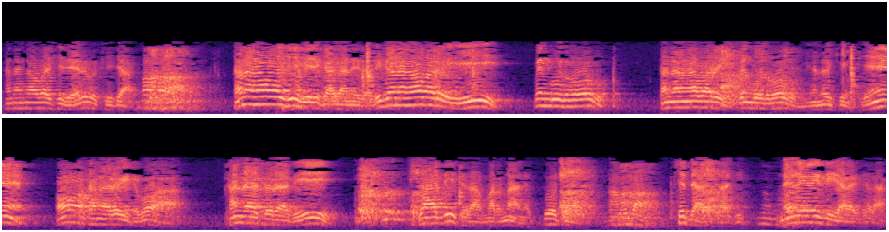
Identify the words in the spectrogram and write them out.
ခန္ဓာ၅ပါးရှိတယ်လို့ဖြေကြမှန်ပါခန္ဓာ၅ပါးရှိပြီဒီကာလနေတော့ဒီခန္ဓာ၅ပါးတို့ဤပင်ကိုယ်သဘောကိုခန္ဓာ၅ပါးတို့ပင်ကိုယ်သဘောကိုမြင်လို့ရှိရင်ဩခန္ဓာတို့ဤသဘောဟာ ခန္ဓာဆိုတာဒီဇာတိဆိုတာမရဏနဲ့တိုးတယ်မှန်ပါဖြစ်တာဇာတိနည်းနည်းလေးသိကြလိုက်သလား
